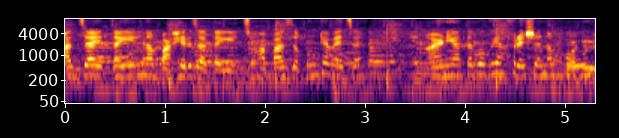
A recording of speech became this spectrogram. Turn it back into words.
आज जा येता येईल ना बाहेर जाता येईल. सो हा पास जपून ठेवायचा आहे. आणि आता बघूया फ्रेशन अप होऊन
